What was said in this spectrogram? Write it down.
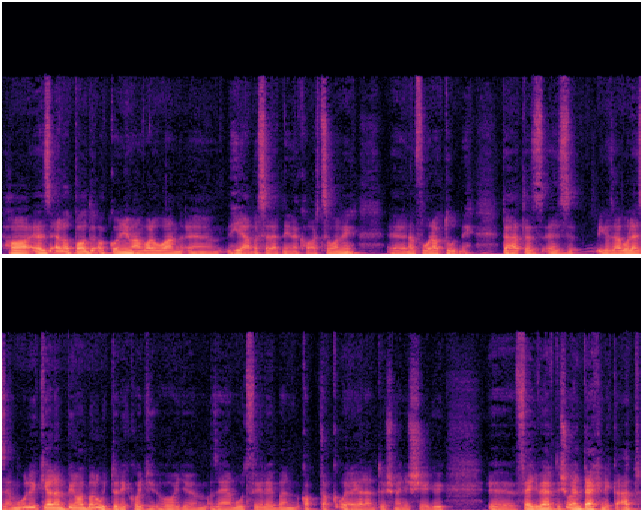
Ha ez elapad, akkor nyilvánvalóan hiába szeretnének harcolni, nem fognak tudni. Tehát ez, ez igazából ezen múlik. Jelen pillanatban úgy tűnik, hogy, hogy az elmúlt fél évben kaptak olyan jelentős mennyiségű fegyvert és olyan technikát,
